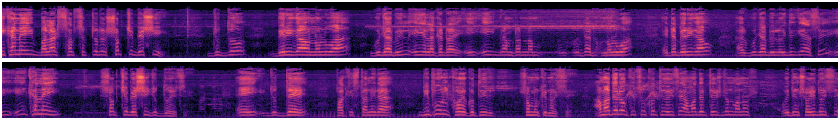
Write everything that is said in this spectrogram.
এইখানেই বালাট সাবসেক্টরের সবচেয়ে বেশি যুদ্ধ বেরিগাঁও, নলুয়া, গুজাবিল, এই এলাকাটা, এই এই গ্রামটার নাম ওইটা নলুয়া, এটা বেরিগাঁও আর গুজাবিল ওইদিকে আছে। এই, এইখানেই সবচেয়ে বেশি যুদ্ধ হয়েছে। এই যুদ্ধে পাকিস্তানিরা বিপুল ক্ষয়ক্ষতির সম্মুখীন হয়েছে। আমাদেরও কিছু ক্ষতি হয়েছে, আমাদের তেইশ জন মানুষ ওই দিন শহীদ হয়েছে।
